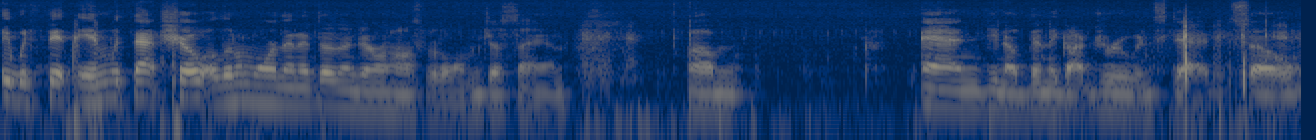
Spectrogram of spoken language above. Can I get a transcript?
it would fit in with that show a little more than it does in General Hospital. I'm just saying. Um, and you know, then they got Drew instead. So,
